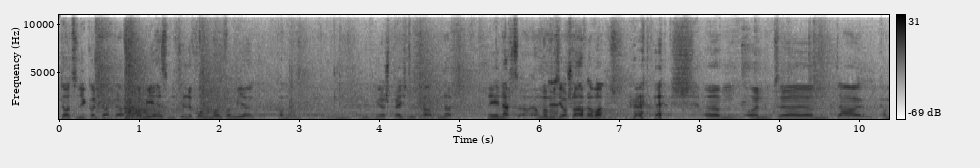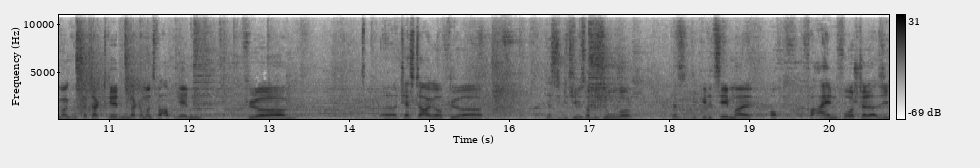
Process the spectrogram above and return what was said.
Dort sind die Kontaktdaten von mir, das sind die Telefonnummern von mir. Kann man mit mir sprechen, Tag und Nacht. Nee, nachts, irgendwann muss ich auch schlafen, aber. ähm, und ähm, da kann man in Kontakt treten, da kann man uns verabreden für äh, Testtage, für dass ich die Teams mal besuche dass ich die GTC mal auch Vereinen vorstelle. Also ich,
